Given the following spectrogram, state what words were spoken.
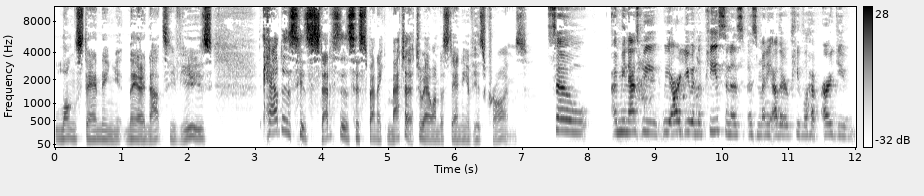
long-standing neo-Nazi views. How does his status as Hispanic matter to our understanding of his crimes? So I mean, as we, we argue in the piece, and as, as many other people have argued,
